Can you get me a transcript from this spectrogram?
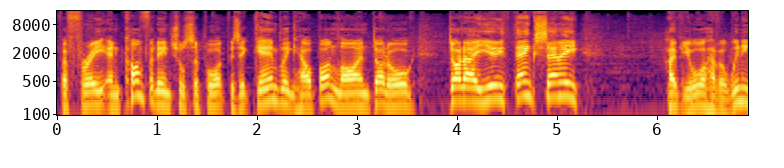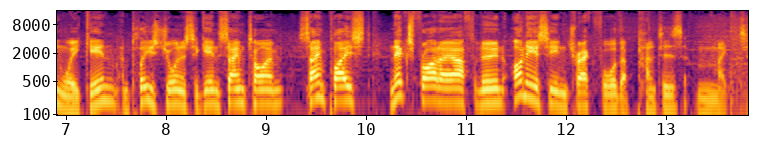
For free and confidential support, visit gamblinghelponline.org.au. Thanks, Sammy. Hope you all have a winning weekend and please join us again, same time, same place, next Friday afternoon on SEN Track for the Punters Mate.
